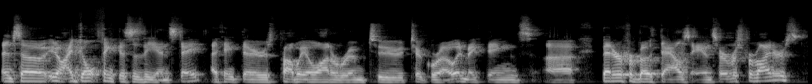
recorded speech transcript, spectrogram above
And so, you know, I don't think this is the end state. I think there's probably a lot of room to to grow and make things uh, better for both DAOs and service providers.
